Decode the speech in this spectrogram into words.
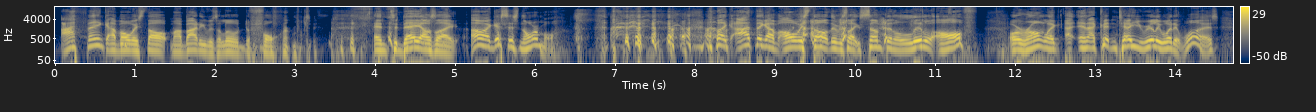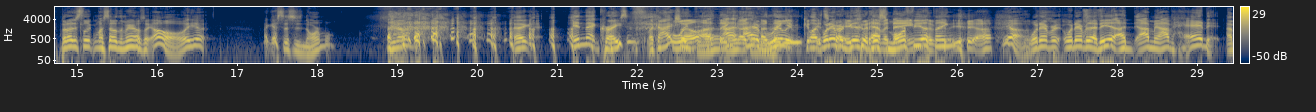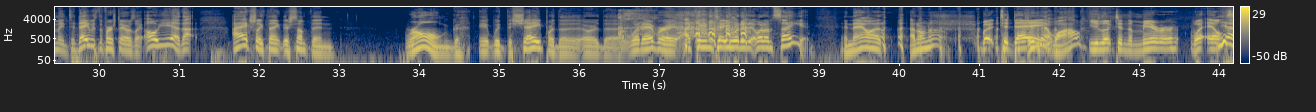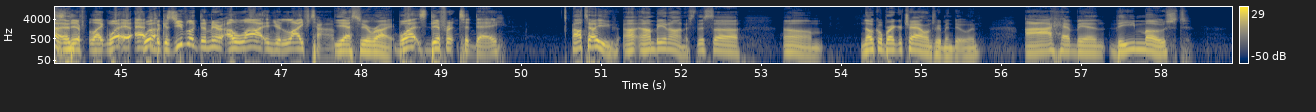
I think I've always thought my body was a little deformed. and today I was like, oh, I guess it's normal. like I think I've always thought there was like something a little off or wrong. Like, and I couldn't tell you really what it was, but I just looked myself in the mirror. I was like, oh, well, yeah, I guess this is normal. You know, like, isn't that crazy? Like, I actually, Well, I think- I, I have I think really it could- like whatever cra- it dys- could have a name. dysmorphia thing. Yeah. yeah, whatever, whatever that is. I, I mean, I've had it. I mean, today was the first day I was like, oh yeah, that. I actually think there's something wrong it, with the shape or the or the whatever. I can't even tell you what it, what I'm saying. And now I I don't know. But today, Isn't that wild? You looked in the mirror. What else Yeah, is different? Like what? Well- because you've looked in the mirror a lot in your lifetime. Yes, you're right. What's different today? I'll tell you. I, I'm being honest. This uh, um, knuckle breaker challenge we've been doing, I have been the most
